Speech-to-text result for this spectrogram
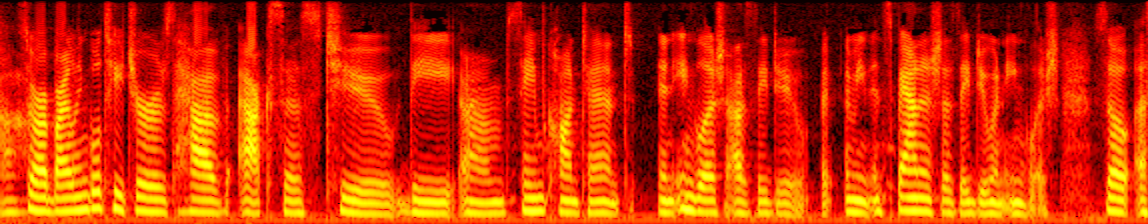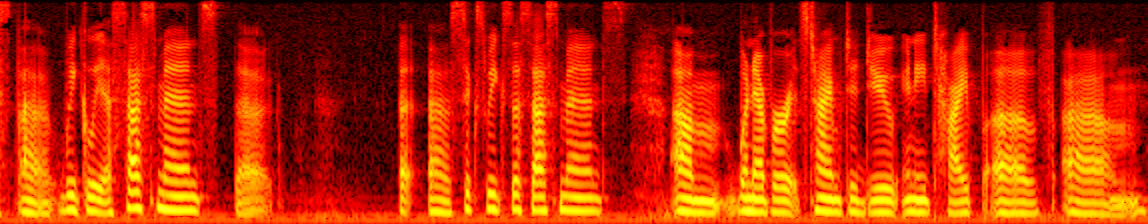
Ah. So our bilingual teachers have access to the um, same content in English as they do, I mean, in Spanish as they do in English. So uh, weekly assessments, the uh, uh, six weeks assessments, um, whenever it's time to do any type of um,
